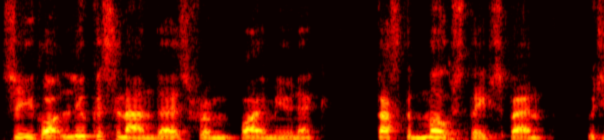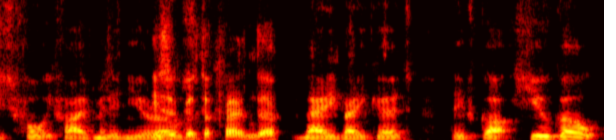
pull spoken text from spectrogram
So you got Lucas Hernandez from Bayern Munich. That's the most they've spent, which is 45 million euros he's a good defender. very, very good. They've got Hugo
